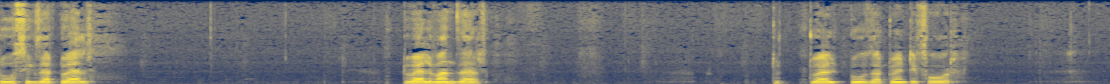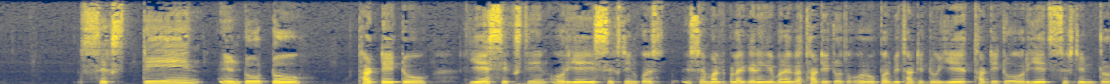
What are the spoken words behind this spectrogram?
टू सिक्स ज़ा ट्वेल्व ट्वेल्व वन ज़ा ट्वेल्व टू ज़ा twenty four sixteen into two thirty two ये सिक्सटीन और ये इस सिक्सटीन को इससे मल्टीप्लाई करेंगे, बनेगा थर्टी टू और ऊपर भी थर्टी टू ये थर्टी टू और ये सिक्सटीन टू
